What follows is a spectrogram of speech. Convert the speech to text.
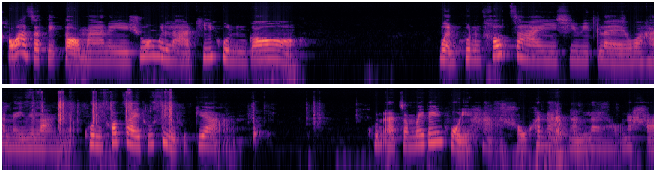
เขาอาจจะติดต่อมาในช่วงเวลาที่คุณก็ เหมือนคุณเข้าใจชีวิตแล้วอะค่ะในเวลาเนี้ยคุณเข้าใจทุกสิ่งทุกอย่าง คุณอาจจะไม่ได้โหยหาเขาขนาดนั้นแล้วนะคะ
